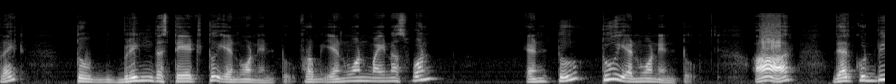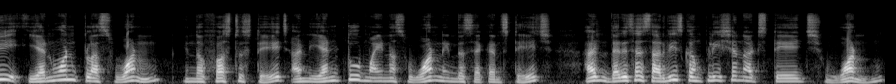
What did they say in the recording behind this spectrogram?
right, to bring the state to n1, n2 from n1 minus 1 n2 to n1 n2 or there could be n1 plus 1 in the first stage and n2 minus 1 in the second stage and there is a service completion at stage 1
